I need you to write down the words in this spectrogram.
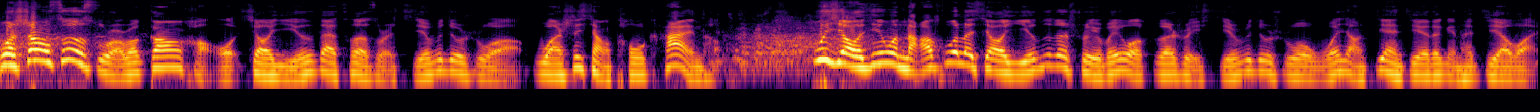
我上厕所吧，刚好小姨子在厕所，媳妇就说我是想偷看她。不小心我拿错了小姨子的水杯，我喝水，媳妇就说我想间接的给她接碗。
